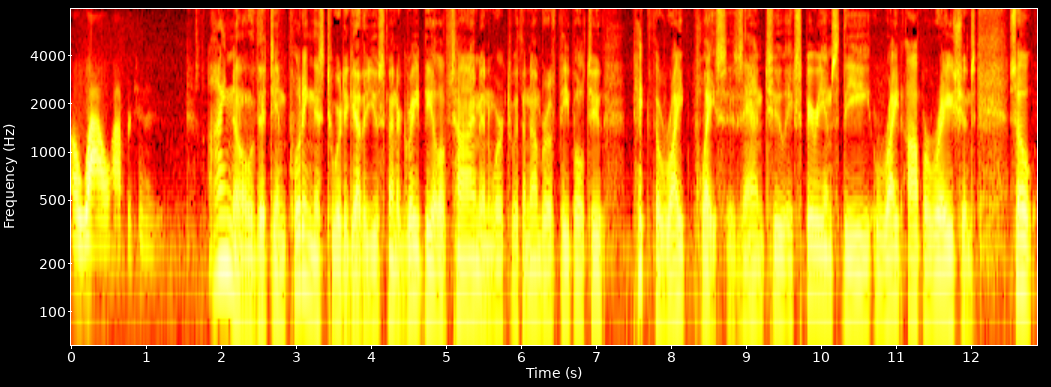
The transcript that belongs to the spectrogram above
a wow opportunity. I know that in putting this tour together, you've spent a great deal of time and worked with a number of people to pick the right places and to experience the right operations. So,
